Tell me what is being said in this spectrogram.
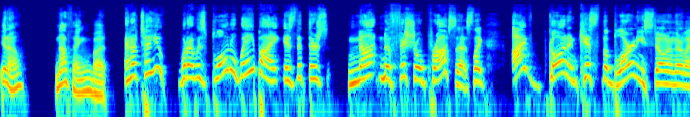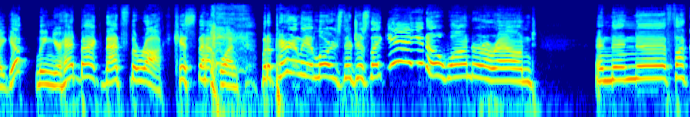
you know, nothing. But And I'll tell you what I was blown away by is that there's not an official process. Like I've gone and kissed the Blarney Stone, and they're like, "Yep, lean your head back. That's the rock. Kiss that one." but apparently at Lourdes, they're just like, "Yeah, you know, wander around." And then uh, fuck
